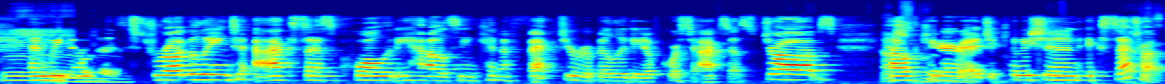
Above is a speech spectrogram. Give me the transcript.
Mm. And we know that hmm. struggling to access quality housing can affect your ability, of course, to access jobs, Absolutely. healthcare, education, etc.,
